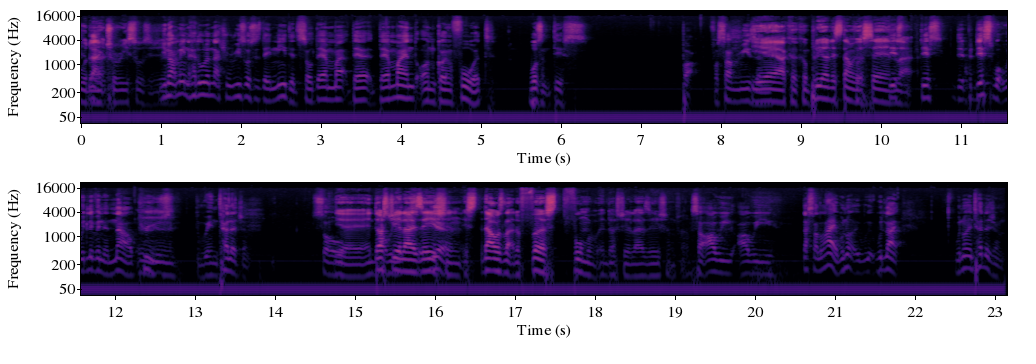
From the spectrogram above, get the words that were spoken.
All the like, natural resources. you know what I mean? Had all the natural resources they needed. So their their their mind on going forward wasn't this. But for some reason, Yeah, I can completely understand what you're saying. this, like, this, this, this what we're living in now proves mm. we're intelligent. So yeah, yeah, are we- industrialization. so, It's that was like the first form of industrialization, fam. so are we? Are we? That's a lie. We're not. we- We're like, we're not intelligent.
